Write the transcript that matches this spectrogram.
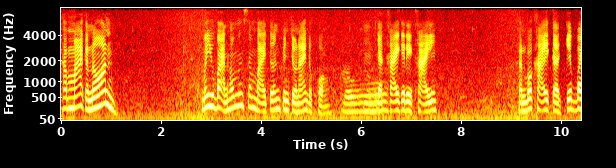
คำมาก็นอน มาอยู่บ้านเขามันสำบายเตินเป็นเจ้านายดอกของ อืมอยากขายก็ได้ขายคันบ่ขายก็เก็บไว้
